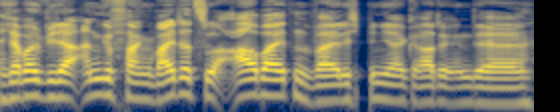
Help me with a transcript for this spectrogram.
Ich habe heute wieder angefangen weiter zu arbeiten, weil ich bin ja gerade in der.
